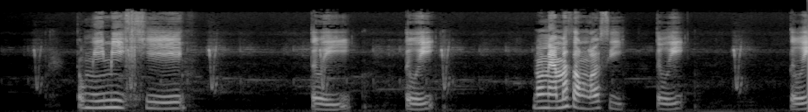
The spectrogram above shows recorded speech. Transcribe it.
ำตรงนี้มีเค้กตุ๋ยตุ๋ย น้องน้ำมาส่องเราสิ ตุยตุย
